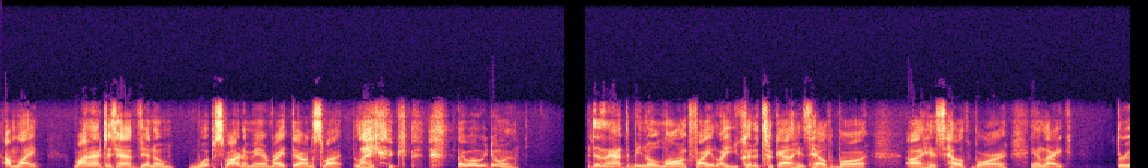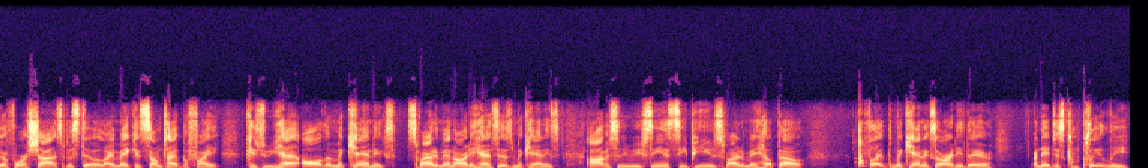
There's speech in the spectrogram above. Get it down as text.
I'm like, why not just have Venom whoop Spider Man right there on the spot? Like, like what are we doing? It doesn't have to be no long fight. Like you could have took out his health bar, uh, his health bar in like three or four shots, but still, like make it some type of fight because we had all the mechanics. Spider Man already has his mechanics. Obviously, we've seen a CPU Spider Man help out. I feel like the mechanics are already there, and they just completely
